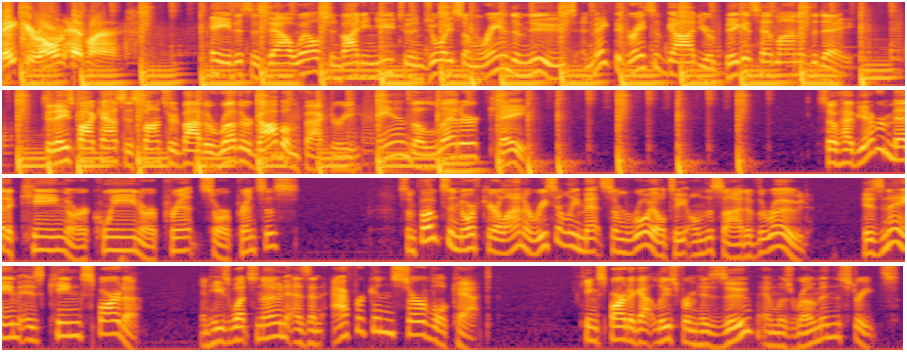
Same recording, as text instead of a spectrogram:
Make your own headlines. Hey, this is Dal Welsh inviting you to enjoy some random news and make the grace of God your biggest headline of the day. Today's podcast is sponsored by the Ruther Gobbum Factory and the letter K. So, have you ever met a king or a queen or a prince or a princess? Some folks in North Carolina recently met some royalty on the side of the road. His name is King Sparta, and he's what's known as an African serval cat. King Sparta got loose from his zoo and was roaming the streets.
